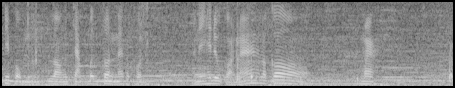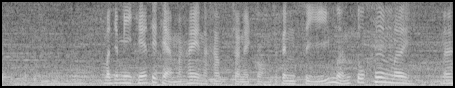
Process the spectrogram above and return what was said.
ที่ผมลองจับเบื้องต้นนะทุกคน อันนี้ให้ดูก่อนนะ แล้วก็มา มันจะมีเคสที่แถมมาให้นะครับจากในกล่องจะเป็นสีเหมือนตัวเครื่องเลยนะ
